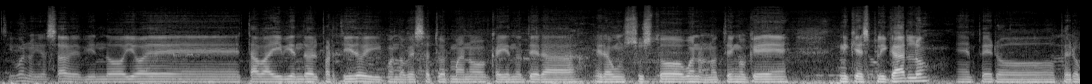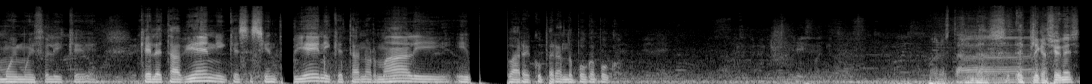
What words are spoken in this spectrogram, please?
Sí, bueno, ya sabes, viendo yo eh, estaba ahí viendo el partido y cuando ves a tu hermano cayéndote era, era un susto, bueno, no tengo que ni que explicarlo, eh, pero, pero muy muy feliz que, que, él está bien y que se siente bien y que está normal y va recuperando poco a poco. Bueno, está las explicaciones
